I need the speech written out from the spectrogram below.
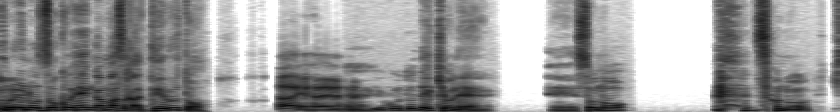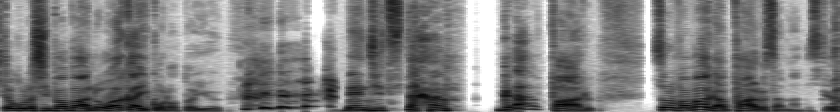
それの続編がまさか出ると、はいはいはい。えーいうことで去年、えーその、その人殺しババアの若い頃という、連日ターンがパール。そのババアがパールさんなんですけど。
